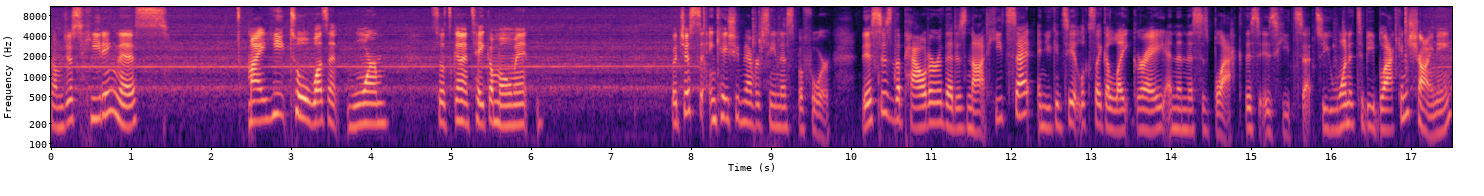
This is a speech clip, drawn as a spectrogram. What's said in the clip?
So I'm just heating this. My heat tool wasn't warm, so it's to take a moment. But just in case you've never seen this before, this is the powder that is not heat set. And you can see it looks like a light gray. And then this is black. This is heat set. So you want it to be black and shiny.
